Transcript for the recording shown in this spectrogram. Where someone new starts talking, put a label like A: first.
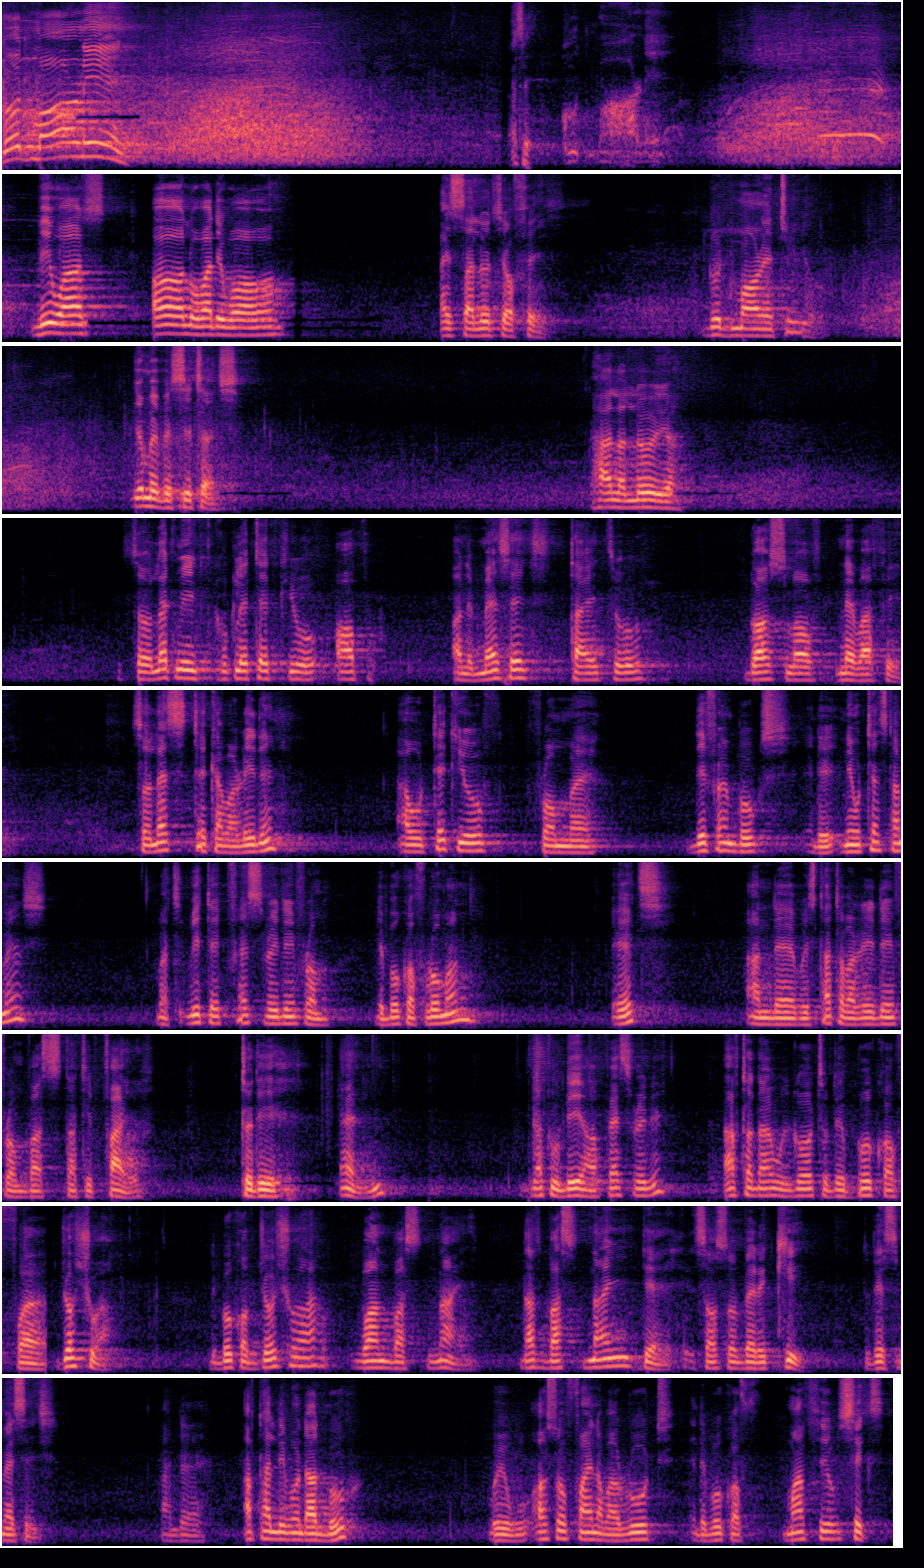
A: Good morning. I say, Good morning. Viewers all over the world, I salute your faith. Good morning to you. You may be seated. Hallelujah. So let me quickly take you up on a message titled God's Love Never Fails. So let's take our reading. I will take you from uh, different books in the New Testament, but we take first reading from the book of Romans 8, and uh, we start our reading from verse 35 to the end. That will be our first reading. After that, we'll go to the book of uh, Joshua. The book of Joshua 1, verse 9. That verse 9 there is also very key to this message. And uh, after leaving that book, we will also find our root in the book of Matthew 6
